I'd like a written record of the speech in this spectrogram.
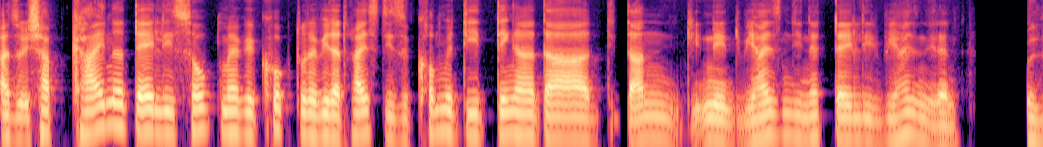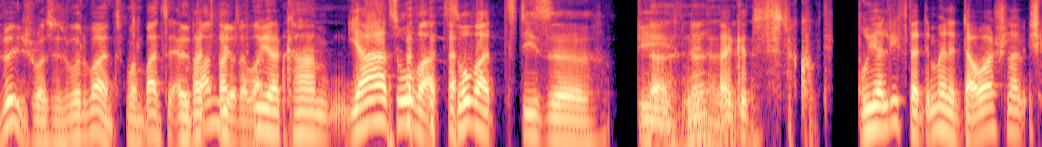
Also ich habe keine Daily Soap mehr geguckt oder wie das heißt, diese Comedy-Dinger da, die dann, die, nee, wie heißen die nicht Daily, wie heißen die denn? Ich, was ist, was du meinst? Man meinst El Was, Bandi was oder früher was? kam, ja, sowas, sowas, diese, die, Ja, ne? ja, ja. Früher lief das immer eine Dauerschleife. Ich,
